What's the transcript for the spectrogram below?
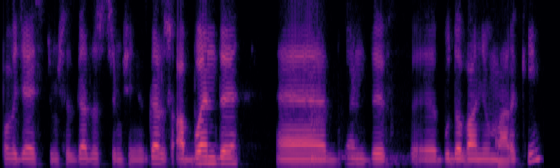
powiedziałeś, z czym się zgadzasz, z czym się nie zgadzasz, a błędy, e, błędy w e, budowaniu marki?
